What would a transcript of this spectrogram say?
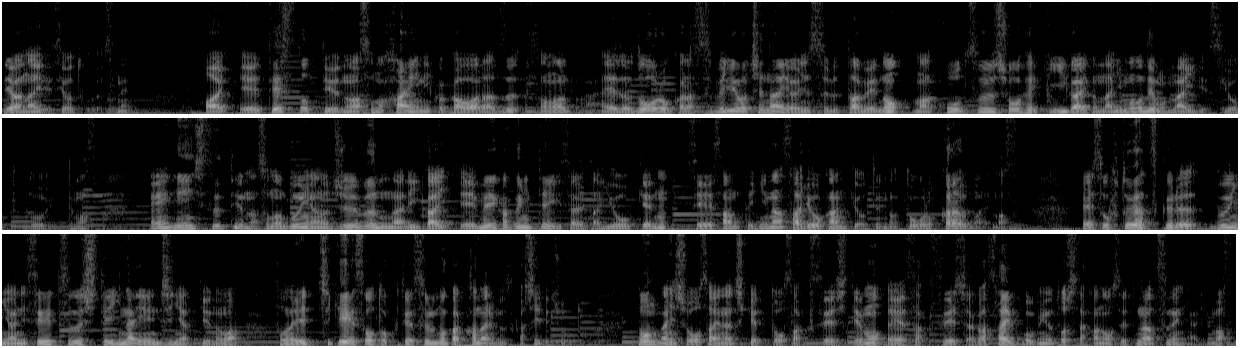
ではないですよということですね。はいえー、テストっていうのはその範囲にかかわらずその、えーと、道路から滑り落ちないようにするための、まあ、交通障壁以外の何者でもないですよってことを言ってます。えー、品質っていうのはその分野の十分な理解、えー、明確に定義された要件、生産的な作業環境っていうのところから生まれます。ソフトウェア作る分野に精通していないエンジニアっていうのはそのエッジケースを特定するのがかなり難しいでしょうと。どんなに詳細なチケットを作成しても、え作成者が細部を見落とした可能性というのは常にあります。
